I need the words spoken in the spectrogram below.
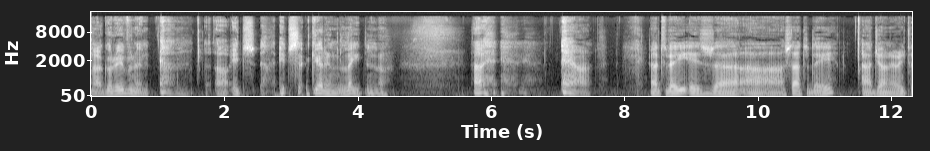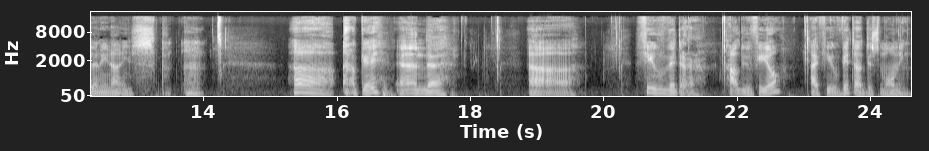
Uh, good evening. uh, it's it's getting late, know. Uh, uh, today is uh, uh, Saturday, uh, January 29th. Ah, okay, and uh, uh, feel better. How do you feel? I feel better this morning.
